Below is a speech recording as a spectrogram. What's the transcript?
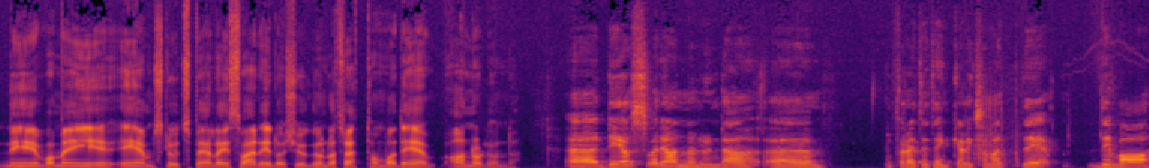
ni var med i EM-slutspelet i Sverige då, 2013, var det annorlunda? Uh, dels var det annorlunda uh, för att jag tänker liksom att det, det, var,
